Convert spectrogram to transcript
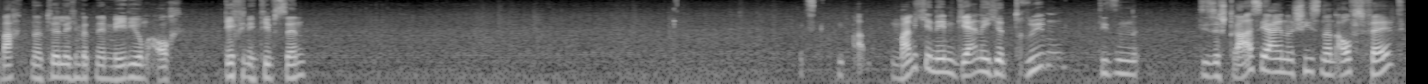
Macht natürlich mit einem Medium auch definitiv Sinn. Jetzt, manche nehmen gerne hier drüben diesen, diese Straße ein und schießen dann aufs Feld.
